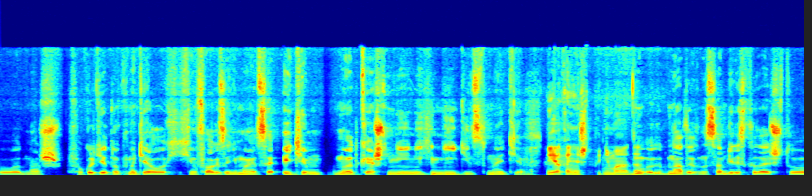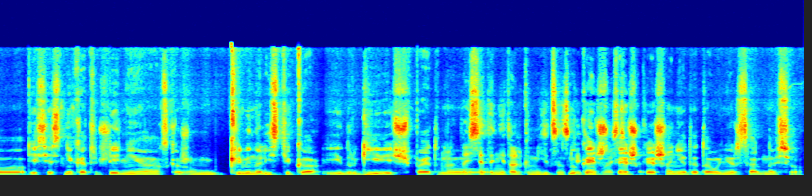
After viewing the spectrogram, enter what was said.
наш факультет наук материалов и химфак занимается этим, но это, конечно, не, не, не единственная тема. Я, конечно, понимаю, да. Ну, надо, на самом деле, сказать, что здесь есть некое ответвление, скажем, криминалистика и другие вещи, поэтому... А, то есть, это не только медицинская Ну, конечно, конечно, конечно, нет, это универсально все.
